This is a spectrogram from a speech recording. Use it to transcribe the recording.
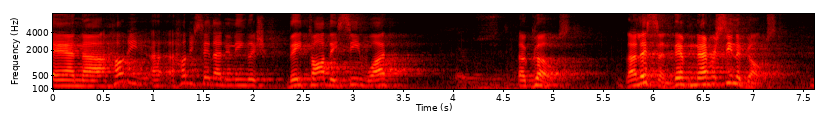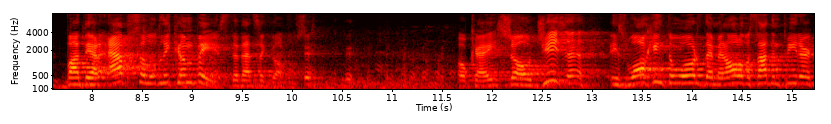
and uh, how do you, uh, how do you say that in English? They thought they see what? A ghost. Now listen, they've never seen a ghost, but they're absolutely convinced that that's a ghost. Okay, so Jesus is walking towards them, and all of a sudden Peter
